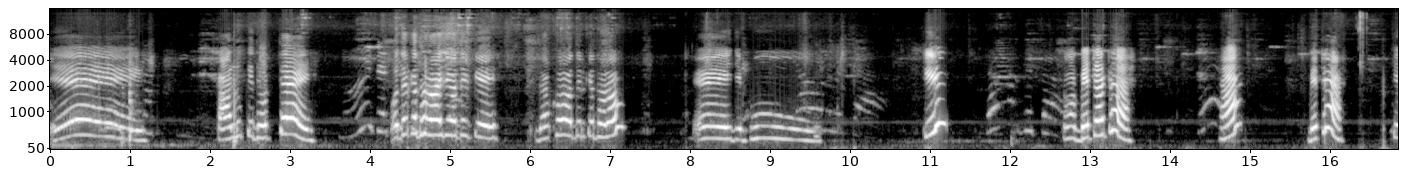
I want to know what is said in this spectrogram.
এই, কালুকে ধরতে? ওদেরকে ধরো যে ওদেরকে। দেখো, ওদেরকে ধরো। এই যে ভূ কি? তোমার বেটাটা? হ্যাঁ? বেটা? কে,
